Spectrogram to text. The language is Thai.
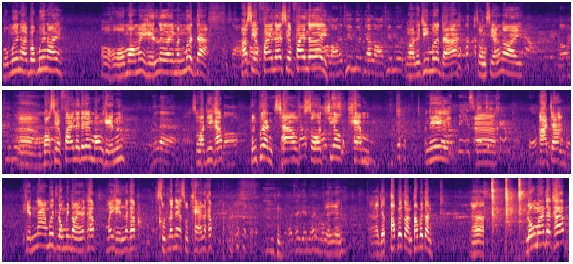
โบกมือหน่อยโบกมือหน่อย โอ้โห มองไม่เห็นเลยมันมืดอะ เอาเสียบไฟเลยเสียบไฟเลย หล่อในที่มืดไงหล่อที่มืดรอในที่มืดอะส่งเสียงหน่อยหล่อที่มืดอ่าบอกเสียบไฟเลยจะได้มองเห็น นี่แหละ สวัสดีครับหล่อเพื่อนๆชาวโซเชียลแคมอันนี้อ่าอาจจะเห็นหน้ามืดลงไปหน่อยนะครับ ไม่เห็นแล้วครับ สุดแล้วเนี่ยสุดแขนแล้วครับเขาใจเย็นไว้ใจเย็นอ่า เดี๋ยวตับไว้ก่อนตับไว้ก่อนอ่าลงมาเถอะครับ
